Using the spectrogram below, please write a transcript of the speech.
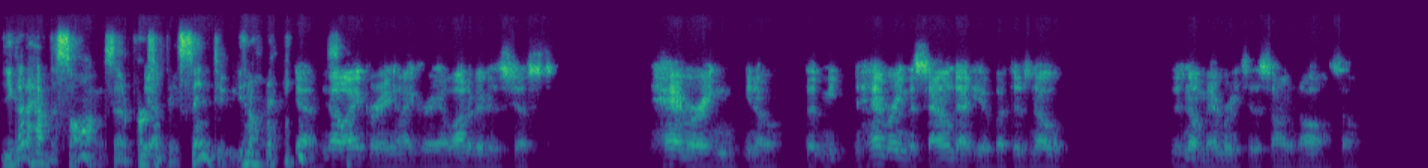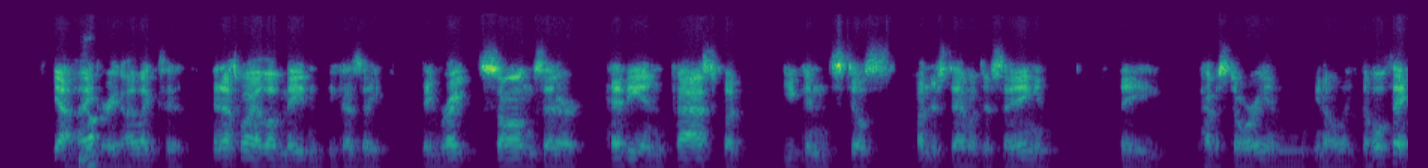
you got to have the songs that a person can sing to you know i mean Yeah, no, I agree. I agree. A lot of it is just hammering, you know, the me- hammering the sound at you, but there's no there's no memory to the song at all. So yeah, I Yep. agree. I like to and that's why I love Maiden because they they write songs that are heavy and fast, but you can still understand what they're saying and they have a story and you know like the whole thing.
